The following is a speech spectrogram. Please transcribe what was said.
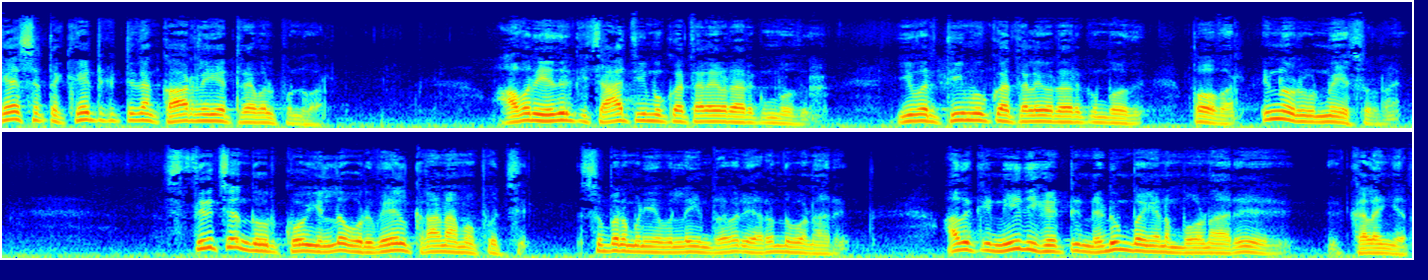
கேசட்டை கேட்டுக்கிட்டு தான் கார்லயே டிராவல் பண்ணுவார். அவர் எதிர்க்கு அதிமுக தலைவராக இருக்கும்போது இவர் திமுக தலைவராக இருக்கும்போது போவார். இன்னொரு உண்மையை சொல்றேன். திருச்செந்தூர் கோயில்ல ஒரு வேல் காணாம போச்சு. சுப்பிரமணிய வில்லைன்றவர் இறந்து போனாரு. அதுக்கு நீதி கேட்டு நெடும்பயணம் போனாரு கலைஞர்.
